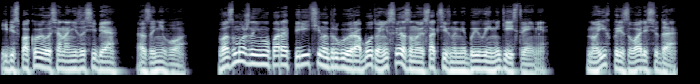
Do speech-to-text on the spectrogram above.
И беспокоилась она не за себя, а за него. Возможно, ему пора перейти на другую работу, не связанную с активными боевыми действиями. Но их призвали сюда.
